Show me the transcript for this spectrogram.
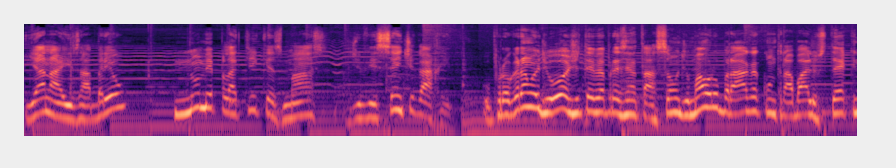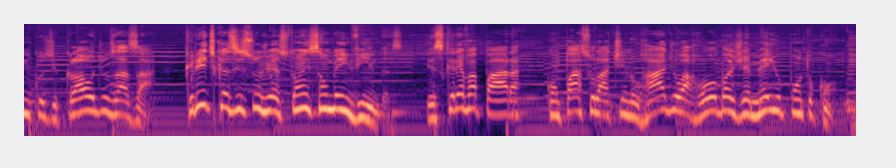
e Anaís Abreu, Não Me Platiques Mas, de Vicente Garrido. O programa de hoje teve a apresentação de Mauro Braga com trabalhos técnicos de Cláudio Zazá. Críticas e sugestões são bem-vindas. Escreva para compasso latino rádio arroba gmail.com.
